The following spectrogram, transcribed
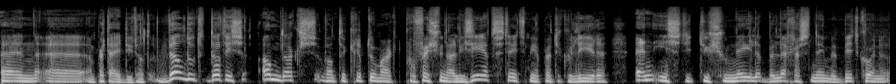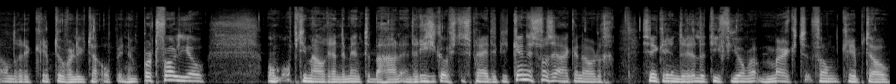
En uh, een partij die dat wel doet, dat is Amdax. Want de cryptomarkt professionaliseert. Steeds meer particuliere en institutionele beleggers nemen bitcoin en andere cryptovaluta op in hun portfolio. Om optimaal rendement te behalen en de risico's te spreiden heb je kennis van zaken nodig. Zeker in de relatief jonge markt van crypto.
